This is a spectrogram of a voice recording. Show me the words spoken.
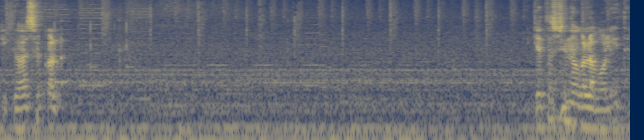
¿Y qué va a hacer con la...? ¿Qué está haciendo con la bolita?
